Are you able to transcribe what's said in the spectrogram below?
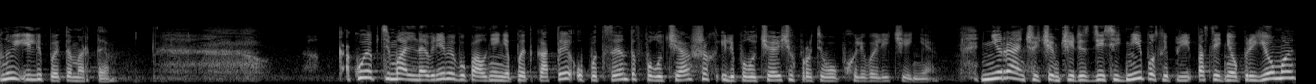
Ну или ПЭТ-МРТ. Какое оптимальное время выполнения ПЭТ-КТ у пациентов, получавших или получающих противоопухолевое лечение? Не раньше, чем через 10 дней после последнего приема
